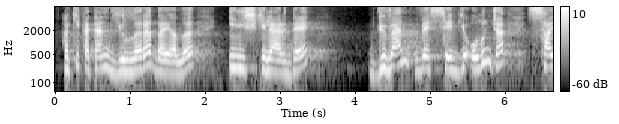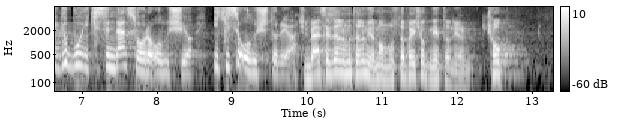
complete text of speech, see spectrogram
Hakikaten yıllara dayalı ilişkilerde güven ve sevgi olunca saygı bu ikisinden sonra oluşuyor. İkisi oluşturuyor. Şimdi ben Sezen Hanım'ı tanımıyorum ama Mustafa'yı çok net tanıyorum. Çok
